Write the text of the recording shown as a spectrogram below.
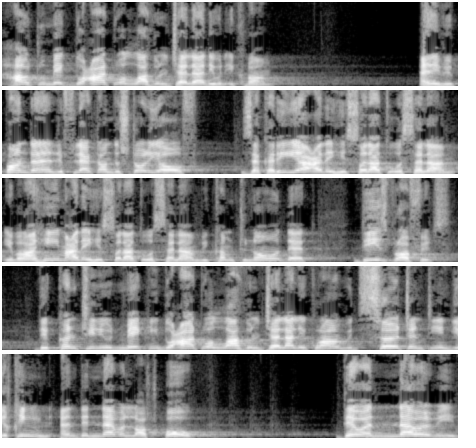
how to make dua to Allah Dhul Jalali wal Ikram. And if we ponder and reflect on the story of Zakaria alayhi salatu wasalam, Ibrahim alayhi salatu wasalam, we come to know that these prophets, they continued making dua to Allah Dhul Jalali Ikram with certainty and yaqeen and they never lost hope. They were never be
